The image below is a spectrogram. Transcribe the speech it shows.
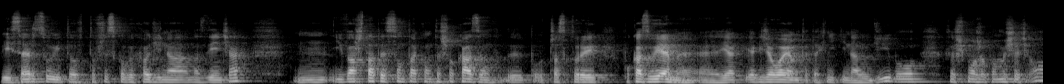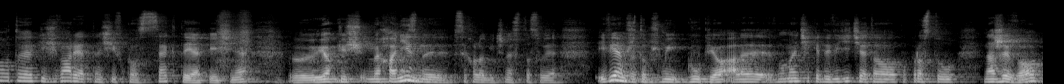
w jej sercu i to, to wszystko wychodzi na, na zdjęciach. Mm, I warsztaty są taką też okazją, y, podczas której pokazujemy, e, jak, jak działają te techniki na ludzi, bo ktoś może pomyśleć, o to jakiś wariat ten siwko z sekty jakiejś, nie? Y, Jakieś mechanizmy psychologiczne stosuje. I wiem, że to brzmi głupio, ale w momencie, kiedy widzicie to po prostu na żywo,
